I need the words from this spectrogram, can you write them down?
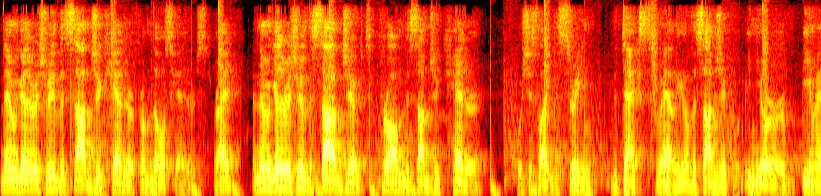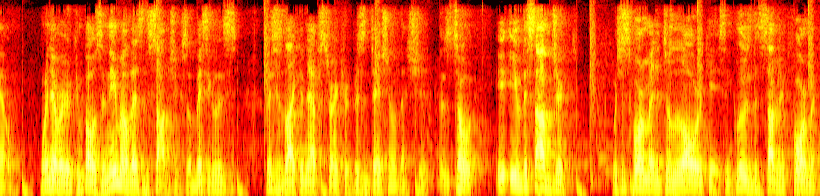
then we gotta retrieve the subject header from those headers right and then we gotta retrieve the subject from the subject header which is like the string the text value of the subject in your email whenever you compose an email that's the subject so basically this, this is like an abstract representation of that shit so if the subject which is formatted to lowercase includes the subject format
